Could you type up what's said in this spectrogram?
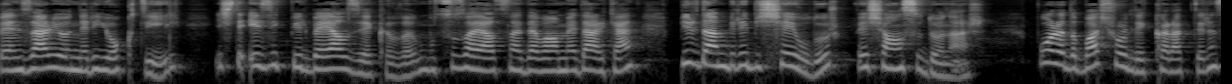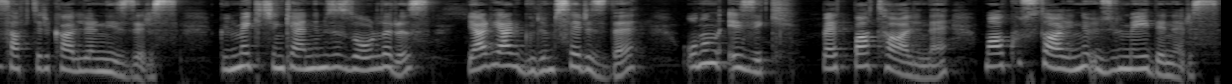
benzer yönleri yok değil. İşte ezik bir beyaz yakalı, mutsuz hayatına devam ederken birdenbire bir şey olur ve şansı döner. Bu arada başroldeki karakterin saftirik hallerini izleriz. Gülmek için kendimizi zorlarız, yer yer gülümseriz de. Onun ezik, bedbaht haline, makus haline üzülmeyi deneriz.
